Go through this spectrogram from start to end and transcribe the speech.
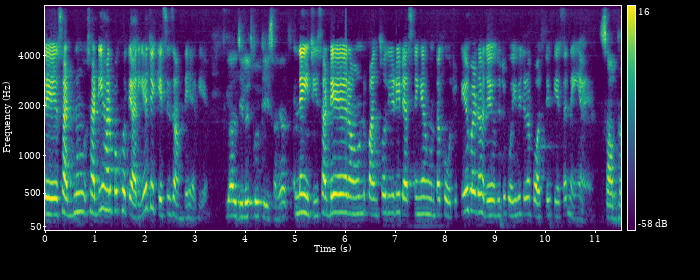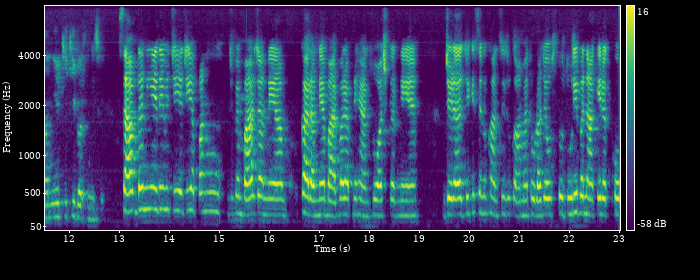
ਤੇ ਸਾਨੂੰ ਸਾਡੀ ਹਰ ਪੱਖੋਂ ਤਿਆਰੀ ਹੈ ਜੇ ਕੇਸਿਸ ਆਉਂਦੇ ਹੈਗੇ ਆ। ਫਿਲਹਾਲ ਜ਼ਿਲ੍ਹੇ 'ਚ ਕੋਈ ਕੇਸ ਆਇਆ? ਨਹੀਂ ਜੀ ਸਾਡੇ ਅਰਾਊਂਡ 500 ਦੀ ਜਿਹੜੀ ਟੈਸਟਿੰਗ ਹੈ ਹੁਣ ਤੱਕ ਹੋ ਚੁੱਕੀ ਹੈ ਬਟ ਹਜੇ ਉਹਦੇ ਚ ਕੋਈ ਵੀ ਜਿਹੜਾ ਪੋਜ਼ਿਟਿਵ ਕੇਸ ਹੈ ਨਹੀਂ ਆਇਆ। ਸਾਵਧਾਨੀਆਂ ਕੀ ਕੀ ਵਰਤਣੀ ਸੀ? ਸਾਵਧਾਨੀ ਇਹਦੇ ਵਿੱਚ ਇਹ ਹੈ ਜੀ ਆਪਾਂ ਨੂੰ ਜਿਵੇਂ ਬਾਹਰ ਜਾਂਦੇ ਆ ਘਰ ਆਉਂਦੇ ਆ ਬਾਰ-ਬਾਰ ਆਪਣੇ ਹੈਂਡਸ ਵਾਸ਼ ਕਰਨੇ ਆ ਜਿਹੜਾ ਜੇ ਕਿਸੇ ਨੂੰ ਖਾਂਸੀ ਜ਼ੁਕਾਮ ਹੈ ਥੋੜਾ ਜਿਹਾ ਉਸ ਤੋਂ ਦੂਰੀ ਬਣਾ ਕੇ ਰੱਖੋ।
